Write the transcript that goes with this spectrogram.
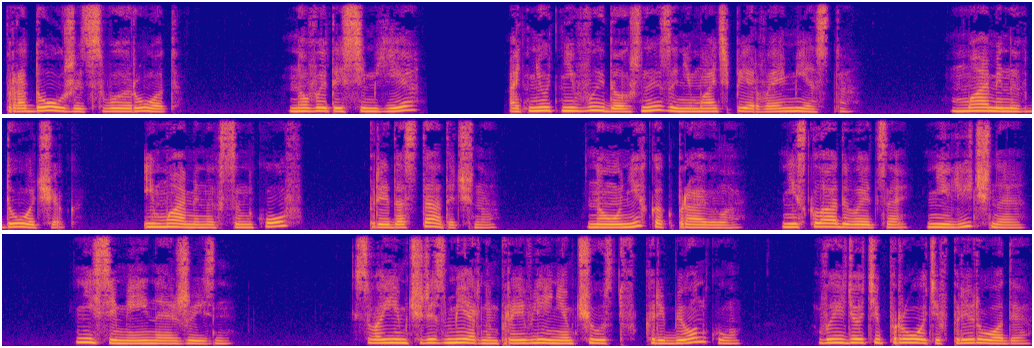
продолжить свой род. Но в этой семье отнюдь не вы должны занимать первое место. Маминых дочек и маминых сынков предостаточно, но у них, как правило, не складывается ни личная, ни семейная жизнь. Своим чрезмерным проявлением чувств к ребенку вы идете против природы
